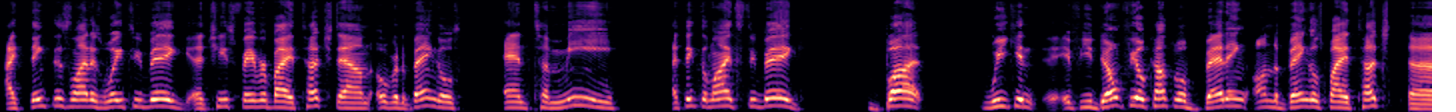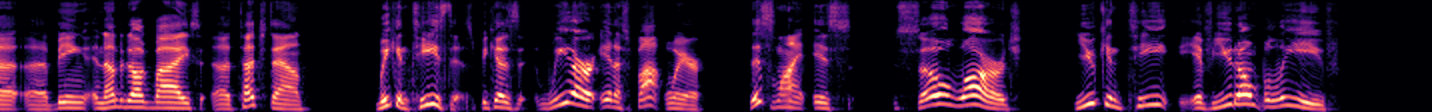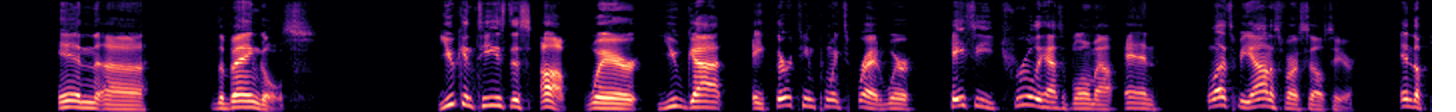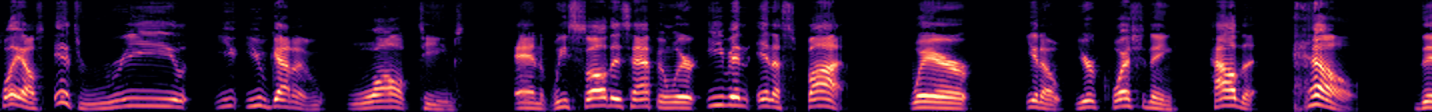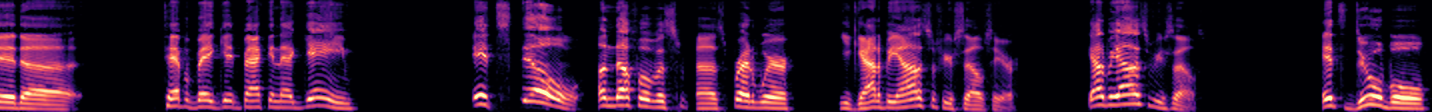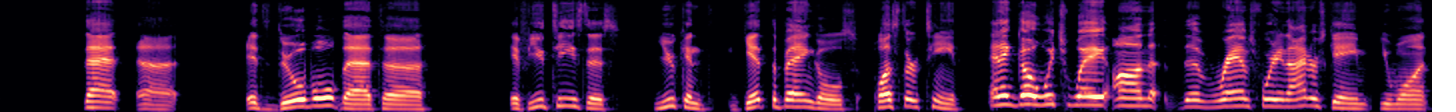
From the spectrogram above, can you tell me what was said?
I think this line is way too big. Uh, Chiefs favored by a touchdown over the Bengals, and to me, I think the line's too big. But we can, if you don't feel comfortable betting on the Bengals by a touch, uh, uh, being an underdog by a touchdown, we can tease this because we are in a spot where this line is so large. You can tease if you don't believe in uh, the Bengals, you can tease this up where you've got a 13 point spread where KC truly has to blow them out. And let's be honest for ourselves here. In the playoffs, it's real you you've got to wall teams. And we saw this happen where even in a spot where, you know, you're questioning how the hell did uh Tampa Bay get back in that game, it's still enough of a spread where you got to be honest with yourselves here. Got to be honest with yourselves. It's doable that uh it's doable that uh if you tease this, you can get the Bengals plus 13 and then go which way on the Rams 49ers game you want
